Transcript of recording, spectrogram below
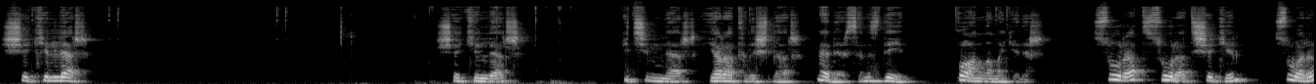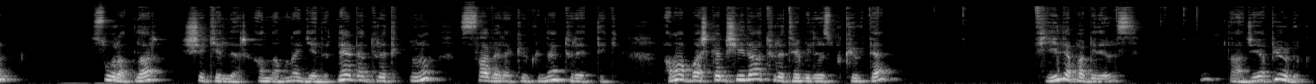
Şekiller. Şekiller, biçimler, yaratılışlar ne derseniz deyin. O anlama gelir. Surat, surat, şekil, suvarın suratlar, şekiller anlamına gelir. Nereden türettik bunu? Savere kökünden türettik. Ama başka bir şey daha türetebiliriz bu kökten. Fiil yapabiliriz. Daha önce yapıyorduk.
